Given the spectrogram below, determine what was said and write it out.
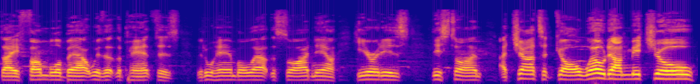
They fumble about with it, the Panthers. Little handball out the side now. Here it is. This time, a chance at goal. Well done, Mitchell.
